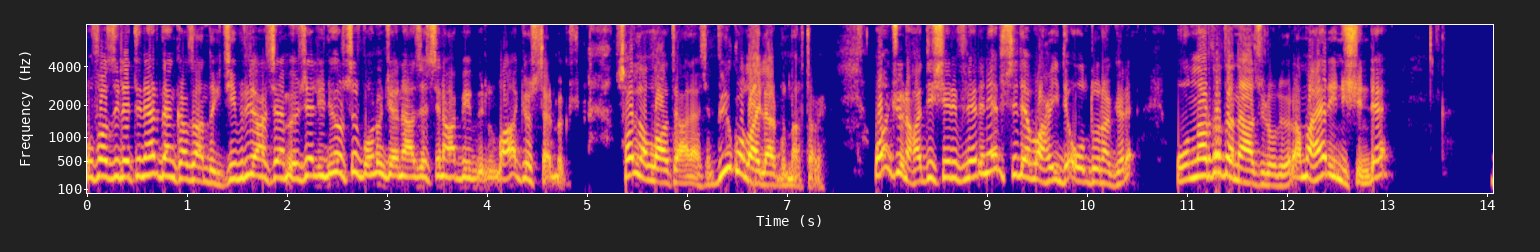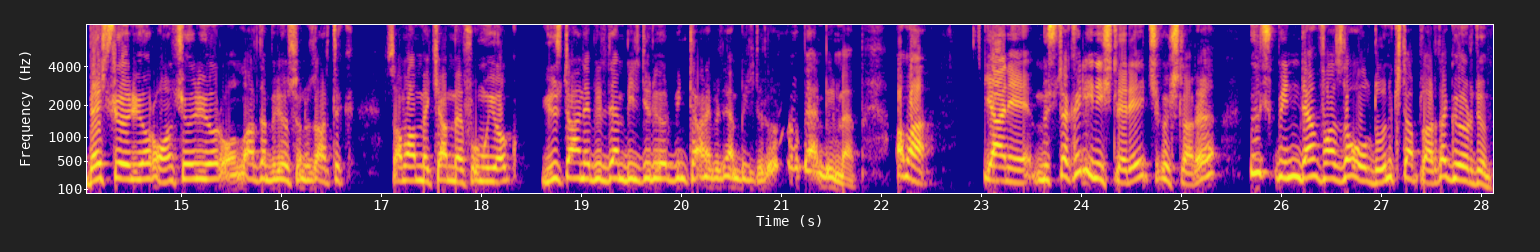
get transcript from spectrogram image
Bu fazileti nereden kazandık? Cibril Aleyhisselam özel iniyor sırf onun cenazesini Habibullah'a göstermek için. Sallallahu aleyhi ve sellem. Büyük olaylar bunlar tabi. Onun için hadis-i şeriflerin hepsi de vahiy olduğuna göre onlarda da nazil oluyor. Ama her inişinde 5 söylüyor, 10 söylüyor. Onlarda biliyorsunuz artık zaman mekan mefhumu yok. 100 tane birden bildiriyor, 1000 tane birden bildiriyor. Onu ben bilmem. Ama yani müstakil inişleri, çıkışları 3000'den fazla olduğunu kitaplarda gördüm.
